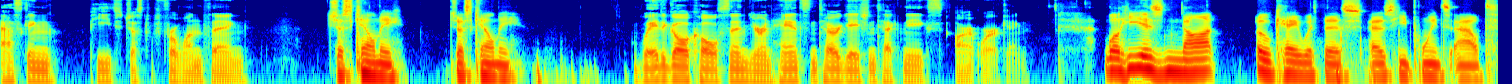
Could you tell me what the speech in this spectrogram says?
asking Pete just for one thing. Just kill me. Just kill me. Way to go, Coulson. Your enhanced interrogation techniques aren't working. Well, he is not okay with this, as he points out.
